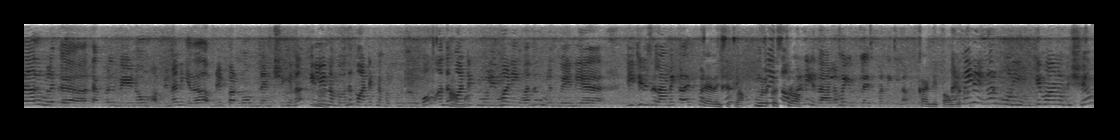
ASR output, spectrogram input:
ஏதாவது உங்களுக்கு தகவல் வேணும் அப்படின்னா நீங்க ஏதாவது அப்டேட் பண்ணணும் அப்படின்னு நினைச்சீங்கன்னா கீழே நம்ம வந்து காண்டாக்ட் நம்பர் கொடுத்துருப்போம். அந்த காண்டாக்ட் மூலியமா நீங்க வந்து உங்களுக்கு வேண்டிய டீடைல்ஸ் எல்லாமே தெரிஞ்சுக்கலாம். உங்களுக்கு தாராளமா யூட்டிலைஸ் பண்ணிக்கலாம். கண்டிப்பாக உங்களுக்கு இன்னொரு மூணு முக்கியமான விஷயம்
